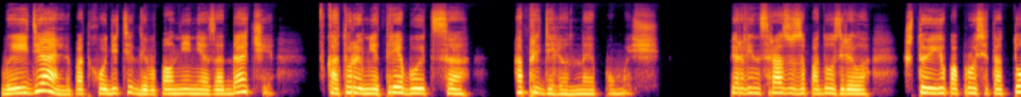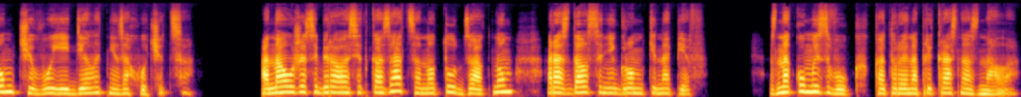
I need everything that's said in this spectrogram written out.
вы идеально подходите для выполнения задачи, в которой мне требуется определенная помощь». Первин сразу заподозрила, что ее попросят о том, чего ей делать не захочется. Она уже собиралась отказаться, но тут за окном раздался негромкий напев. Знакомый звук, который она прекрасно знала.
